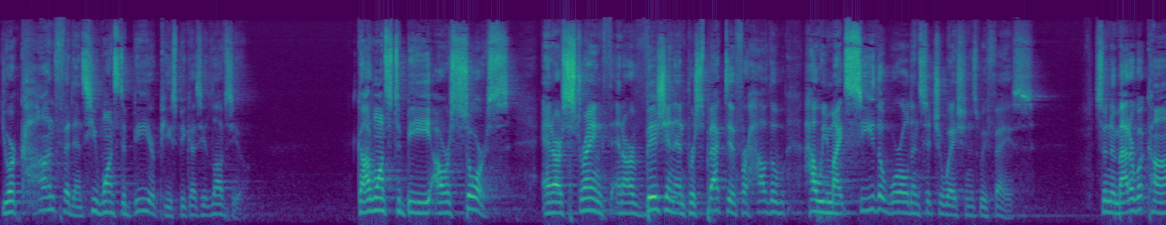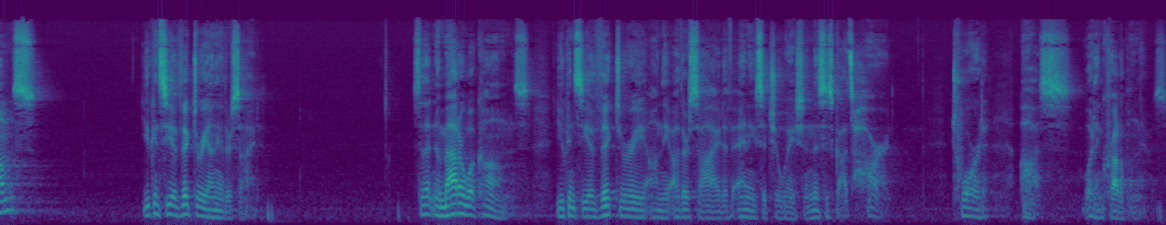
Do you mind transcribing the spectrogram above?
your confidence. He wants to be your peace because He loves you. God wants to be our source and our strength and our vision and perspective for how, the, how we might see the world and situations we face. So, no matter what comes, you can see a victory on the other side. So that no matter what comes, you can see a victory on the other side of any situation. This is God's heart toward us. What incredible news.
